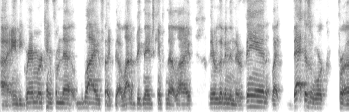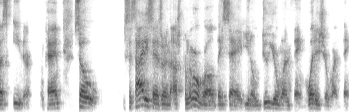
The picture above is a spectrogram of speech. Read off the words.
uh, Andy Grammer came from that life. Like a lot of big names came from that life. They're living in their van. Like that doesn't work for us either. Okay. So society says, or in the entrepreneurial world, they say, you know, do your one thing. What is your one thing?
